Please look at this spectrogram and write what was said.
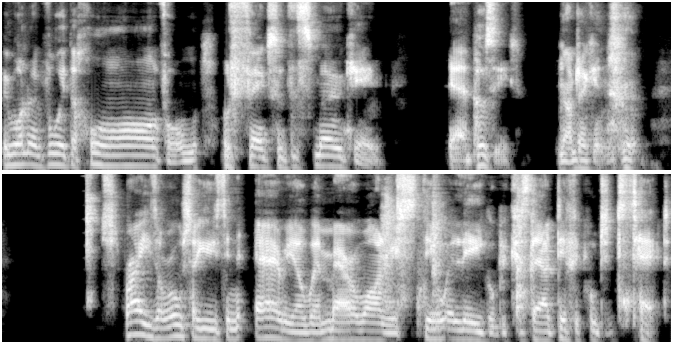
who want to avoid the harmful effects of the smoking. Yeah, pussies. No, I'm joking. Sprays are also used in an area where marijuana is still illegal because they are difficult to detect.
